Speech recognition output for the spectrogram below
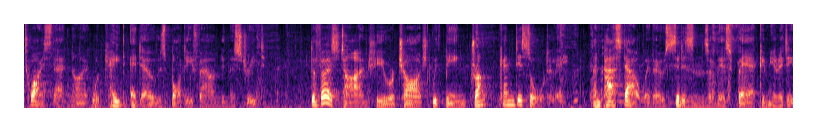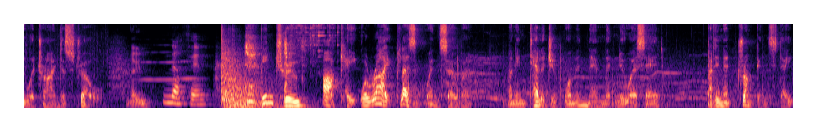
Twice that night were Kate Eddowes' body found in the street. The first time she were charged with being drunk and disorderly, and passed out where those citizens of this fair community were trying to stroll. Name? Nothing. In truth, our Kate were right pleasant when sober. An intelligent woman, them that knew her said. But in a drunken state,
